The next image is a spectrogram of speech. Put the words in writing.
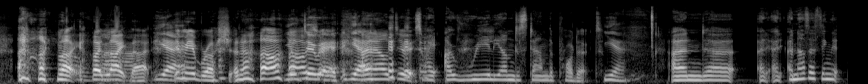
and I like I like that. Yeah. Give me a brush, and I'll, You'll I'll do show it, yeah. and I'll do it. So I, I really understand the product. Yeah. And uh, another thing that,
